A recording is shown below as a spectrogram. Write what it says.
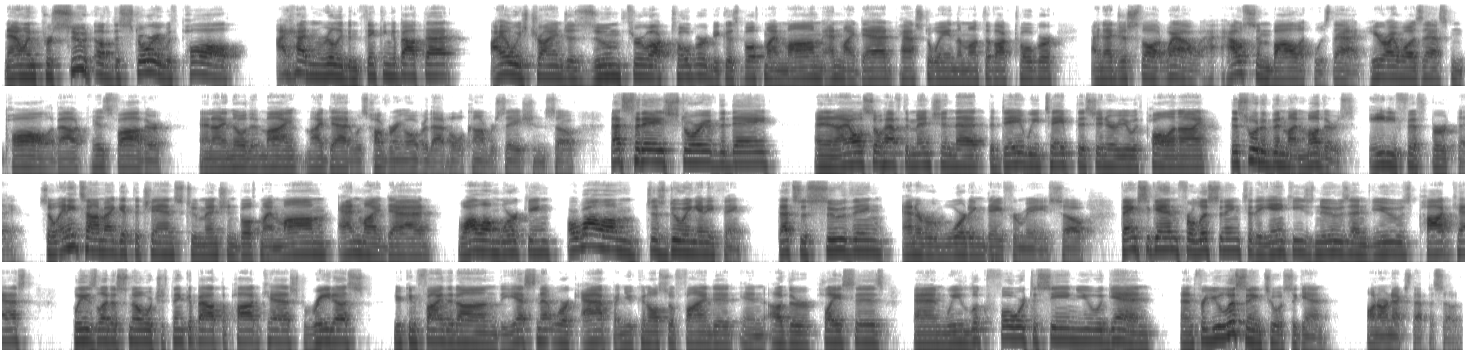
Now, in pursuit of the story with Paul, I hadn't really been thinking about that. I always try and just zoom through October because both my mom and my dad passed away in the month of October. And I just thought, wow, how symbolic was that? Here I was asking Paul about his father, and I know that my my dad was hovering over that whole conversation. So that's today's story of the day. And I also have to mention that the day we taped this interview with Paul and I, this would have been my mother's 85th birthday. So anytime I get the chance to mention both my mom and my dad, while I'm working or while I'm just doing anything. That's a soothing and a rewarding day for me. So thanks again for listening to the Yankees News and Views podcast. Please let us know what you think about the podcast. Rate us. You can find it on the Yes Network app, and you can also find it in other places. And we look forward to seeing you again and for you listening to us again on our next episode.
